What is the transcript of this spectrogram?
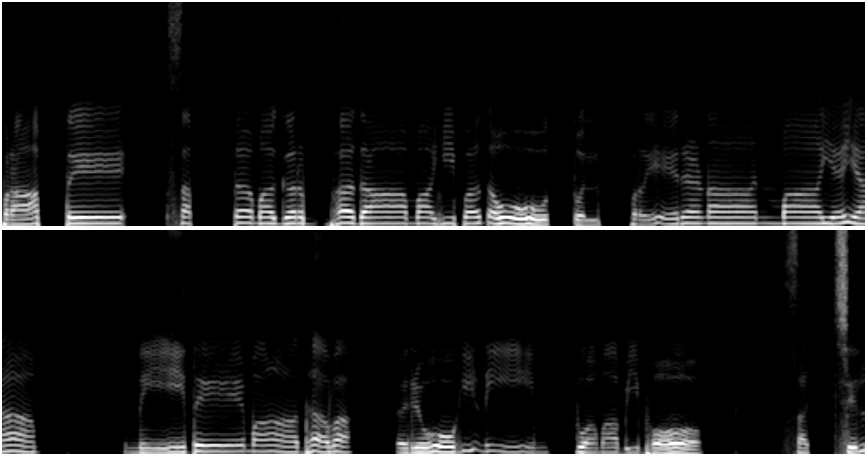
പ്രാപ്തേ സപ്തമഗർഭദാമഹിപതോ ത്വൽപ്രേരണാൻ നീതേ മാധവ രോഹിണീം ത്വമഭിഭോ സച്ചിൽ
